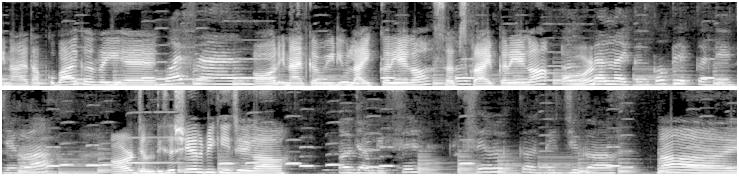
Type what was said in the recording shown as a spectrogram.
इनायत आपको बाय कर रही है। बाय फ्रेंड और इनायत का वीडियो लाइक करिएगा सब्सक्राइब करिएगा और और बेल आइकन को क्लिक कर दीजिएगा। और जल्दी से शेयर भी कीजिएगा। और जल्दी से शेयर कर दीजिएगा। बाय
